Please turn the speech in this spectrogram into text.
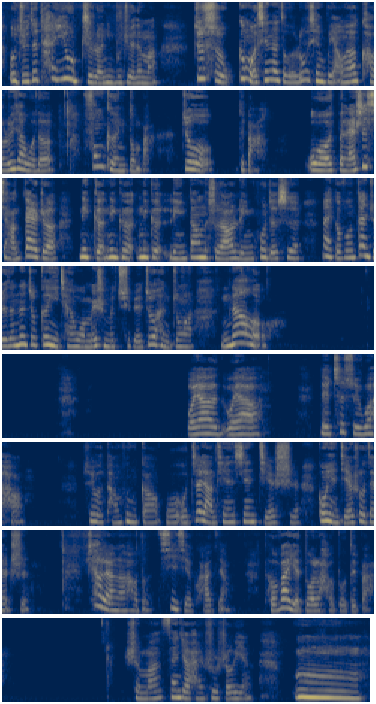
我觉得太幼稚了，你不觉得吗？就是跟我现在走的路线不一样，我要考虑一下我的风格，你懂吧？就对吧？我本来是想带着。那个、那个、那个铃铛的手摇铃，或者是麦克风，但觉得那就跟以前我没什么区别，就很重啊。No，我要我要，对，吃水果好，所以我糖分高。我我这两天先节食，公演结束再吃。漂亮了好多，谢谢夸奖。头发也多了好多，对吧？什么三角函数手眼？嗯。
